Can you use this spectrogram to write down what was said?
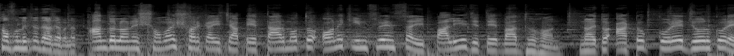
সফল হতে দেওয়া যাবে না। আন্দোলনের সময় সরকারি চাপে তার মতো অনেক ইনফ্লুয়েন্সারই পালিয়ে যেতে বাধ্য হন। নয়তো আটক করে জোর করে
